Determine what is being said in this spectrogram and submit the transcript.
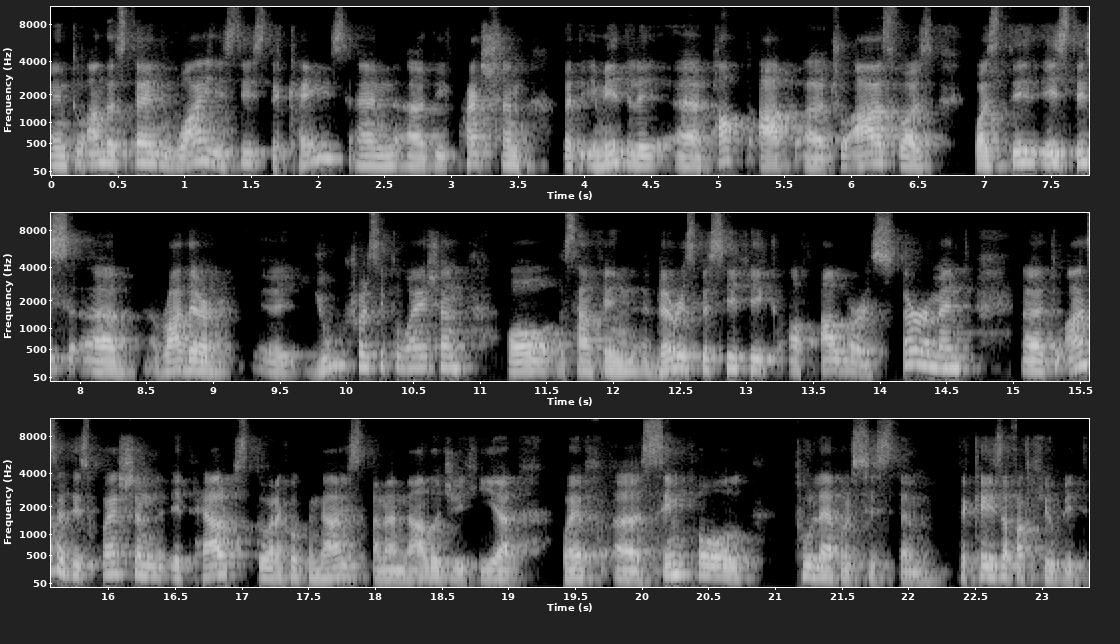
and to understand why is this the case. And uh, the question that immediately uh, popped up uh, to us was was this, is this a rather uh, usual situation or something very specific of our experiment? Uh, to answer this question it helps to recognize an analogy here with a simple two-level system, the case of a qubit.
